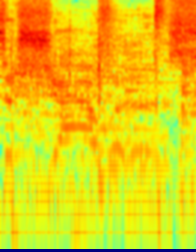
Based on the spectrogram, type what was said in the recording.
Turns to showers,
